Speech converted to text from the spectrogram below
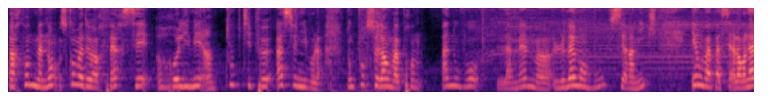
Par contre, maintenant, ce qu'on va devoir faire, c'est relimer un tout petit peu à ce niveau-là. Donc pour cela, on va prendre à nouveau euh, le même embout céramique et on va passer. Alors là,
